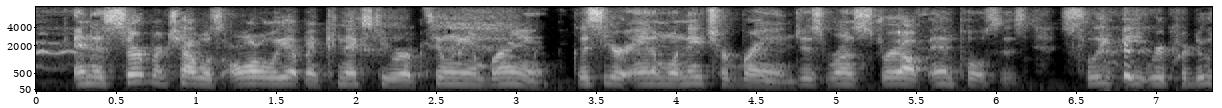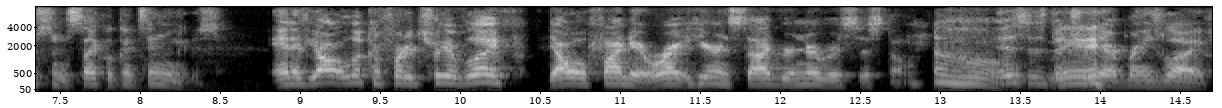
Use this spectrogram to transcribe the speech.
and the serpent travels all the way up and connects to your reptilian brain. This is your animal nature brain. Just runs straight off impulses. Sleep, eat, reproduce, and the cycle continues. And if y'all are looking for the tree of life, y'all will find it right here inside your nervous system. Oh, This is the tree that brings life.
